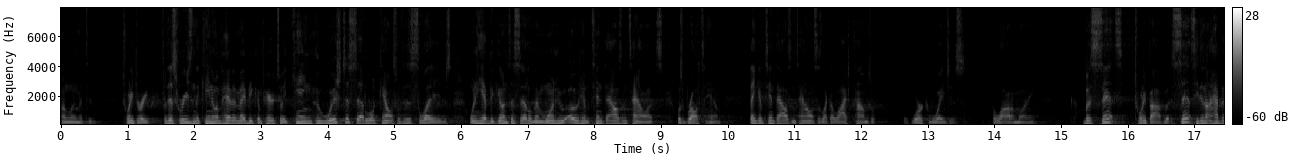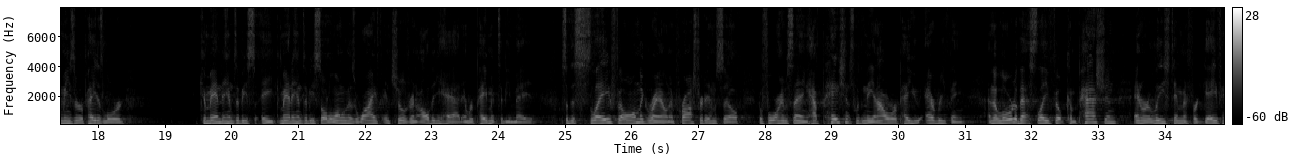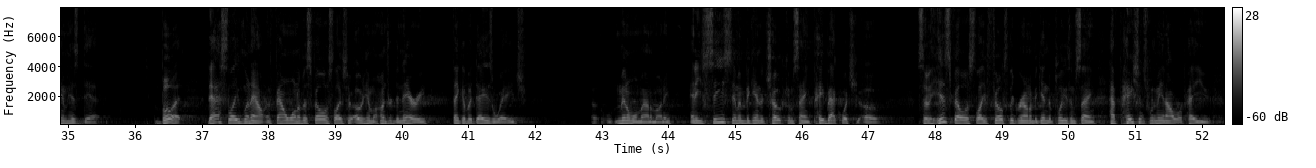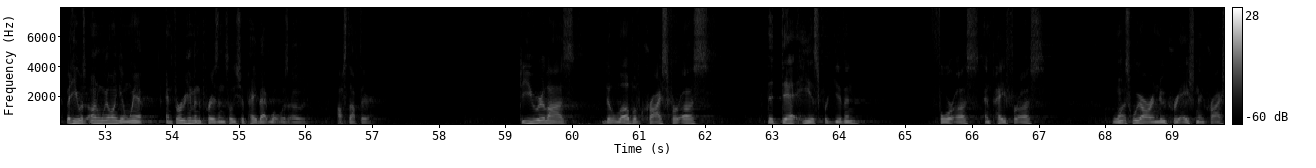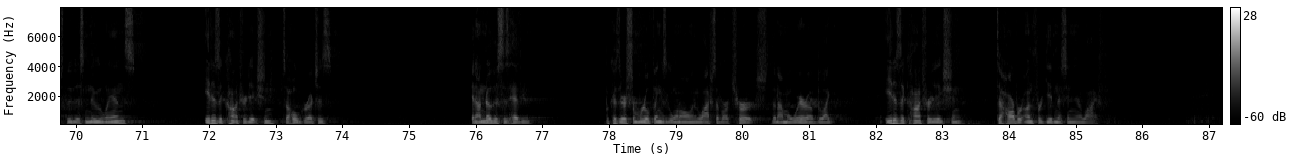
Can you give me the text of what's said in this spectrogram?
unlimited. 23. For this reason, the kingdom of heaven may be compared to a king who wished to settle accounts with his slaves. When he had begun to settle them, one who owed him 10,000 talents was brought to him. Think of 10,000 talents as like a lifetime's work of wages, a lot of money. But since, 25, but since he did not have the means to repay his Lord, he commanded him to be, he commanded him to be sold along with his wife and children, all that he had, and repayment to be made. So the slave fell on the ground and prostrated himself before him, saying, Have patience with me, and I will repay you everything. And the Lord of that slave felt compassion and released him and forgave him his debt. But that slave went out and found one of his fellow slaves who owed him a hundred denarii, think of a day's wage, uh, minimal amount of money and he seized him and began to choke him, saying, Pay back what you owe. So his fellow slave fell to the ground and began to plead him, saying, Have patience with me, and I will repay you. But he was unwilling and went and threw him in the prison until he should pay back what was owed. I'll stop there. Do you realize the love of Christ for us, the debt he has forgiven for us and paid for us? Once we are a new creation in Christ through this new lens, it is a contradiction to hold grudges. And I know this is heavy because there's some real things going on in the lives of our church that I'm aware of, but like it is a contradiction to harbor unforgiveness in your life.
